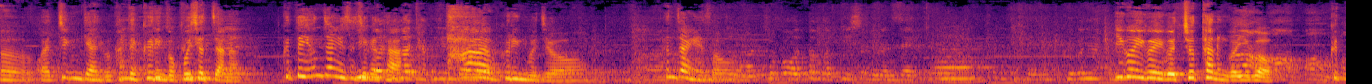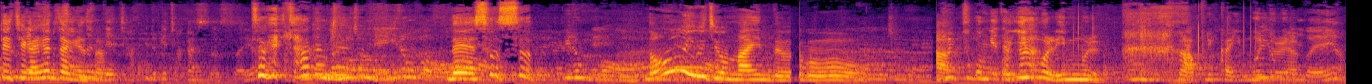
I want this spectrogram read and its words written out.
어, 와, 찍은 게 아니고 그때 그린 거 보셨잖아. 그때 현장에서 제가 이거- 다, 이거 다 그린 다 거예요? 그린 거죠. 현장에서. 저거 어떤 것도 있었는데. 이거, 이거, 이거 좋다는 거, 이거. 어, 어. 그때 어, 제가 근데 현장에서. 이렇게 작았었어요. 저게 작은 거. 좋네 이런 거. 네, 숯, 숯. 이런 거. 너무 이거 좋은 마인드고. 아, 불구공에다가 어, 인물, 인물. 그 아프리카 인물들. 그린 거예요?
